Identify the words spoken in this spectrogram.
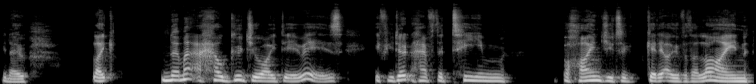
You know, like no matter how good your idea is, if you don't have the team behind you to get it over the line,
